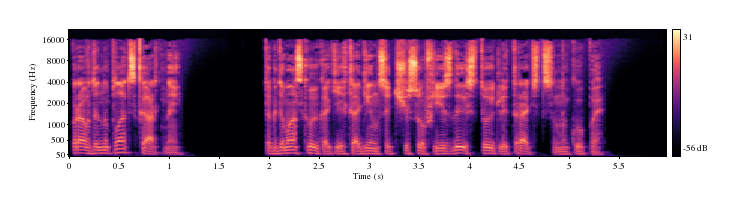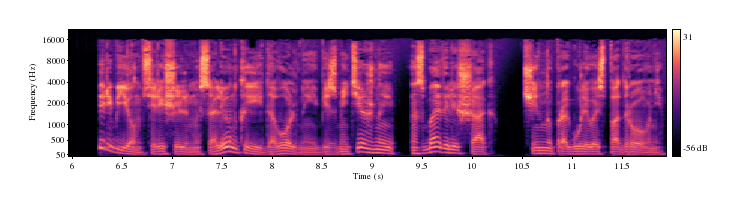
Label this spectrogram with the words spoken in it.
Правда, на плацкартной. Так до Москвы каких-то 11 часов езды, стоит ли тратиться на купе. Перебьемся, решили мы с Аленкой, и, довольные и безмятежные, сбавили шаг, чинно прогуливаясь по дровне.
